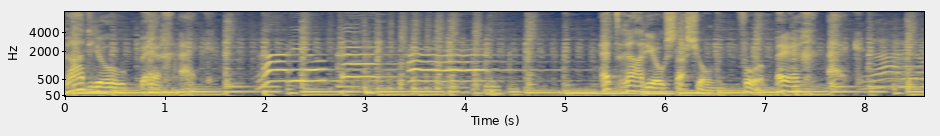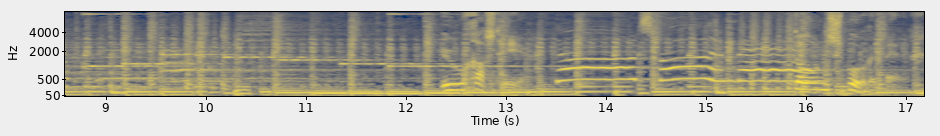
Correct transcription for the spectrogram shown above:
Radio Bergijk. Radio Bergijk. Het radiostation voor Bergijk. Radio Uw gastheer, Toon Sporenberg. Toon Sporenberg.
